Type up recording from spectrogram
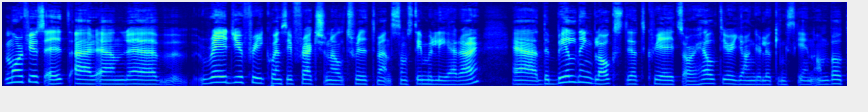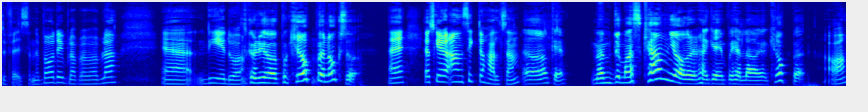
Morpheus 8 är en eh, radio frequency fractional treatment som stimulerar eh, the building blocks that creates our healthier younger looking skin on both the face and the body, bla bla bla bla. Eh, det är då, Ska du göra på kroppen också? nej, jag ska göra ansikte och halsen. Ja, okej. Men du, man kan göra den här grejen på hela kroppen. Ja,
